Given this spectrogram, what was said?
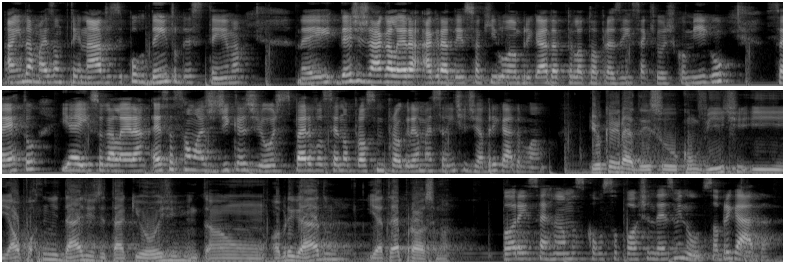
ainda mais antenados e por dentro desse tema. Né? E desde já, galera, agradeço aqui, Luan, obrigada pela tua presença aqui hoje comigo, certo? E é isso, galera. Essas são as dicas de hoje. Espero você no próximo programa. Excelente dia. Obrigada, Luan. Eu que agradeço o convite e a oportunidade de estar aqui hoje. Então, obrigado e até a próxima. Agora encerramos com o suporte em 10 minutos. Obrigada.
